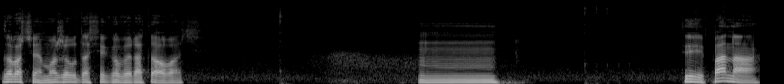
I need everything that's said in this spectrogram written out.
Zobaczymy, może uda się go wyratować. Mm. Ty, pana.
